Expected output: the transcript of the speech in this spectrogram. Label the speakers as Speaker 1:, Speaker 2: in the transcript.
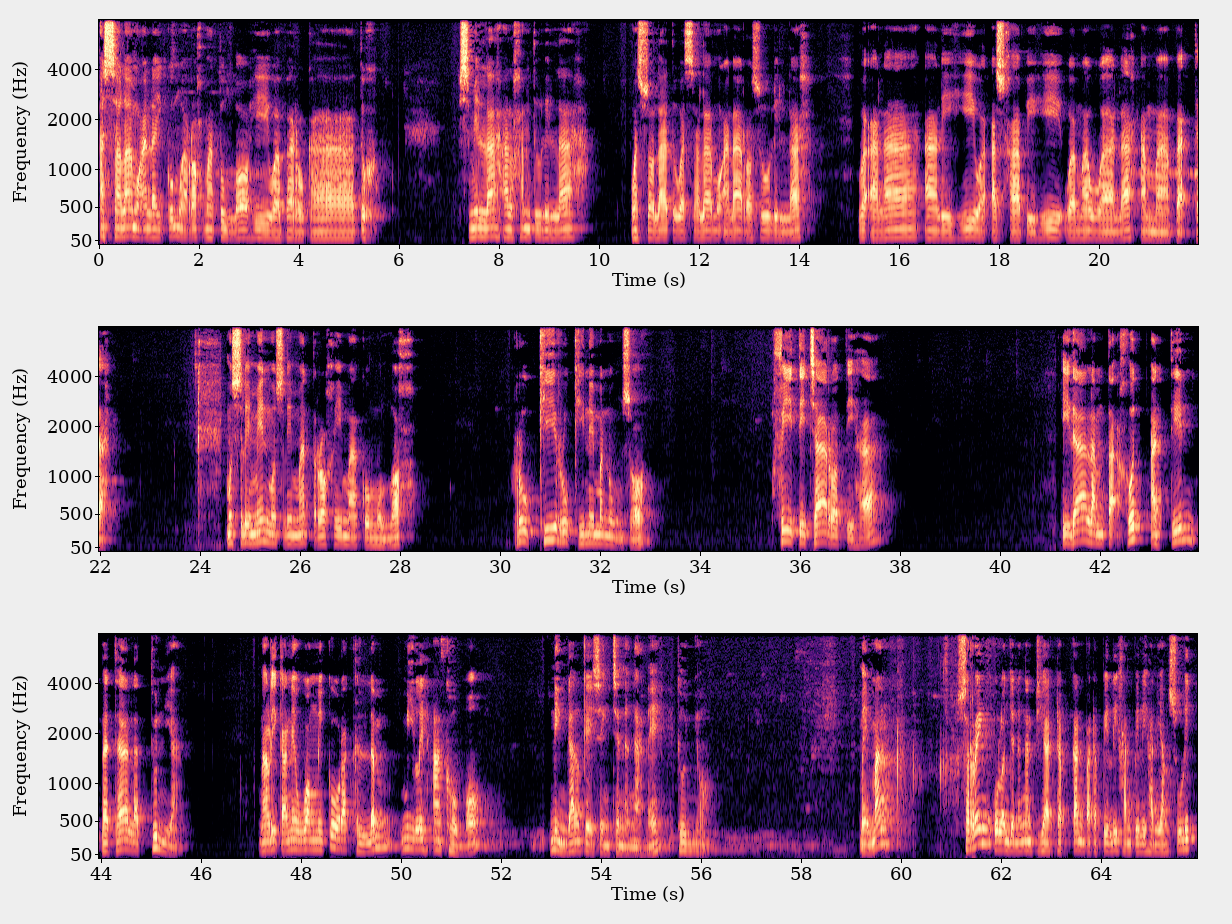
Speaker 1: Assalamualaikum warahmatullahi wabarakatuh. Bismillah, Alhamdulillah Wassalatu wassalamu ala rasulillah Wa ala alihi wa ashabihi wa mawalah amma ba'dah. Muslimin muslimat rahimakumullah rugi-rugine menungso fi tijaratiha lam ta'khud ad-din badalat dunya. Nalikane wong niku ora gelem milih agama ninggal ke sing jenengane donya. Memang sering kulon jenengan dihadapkan pada pilihan-pilihan yang sulit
